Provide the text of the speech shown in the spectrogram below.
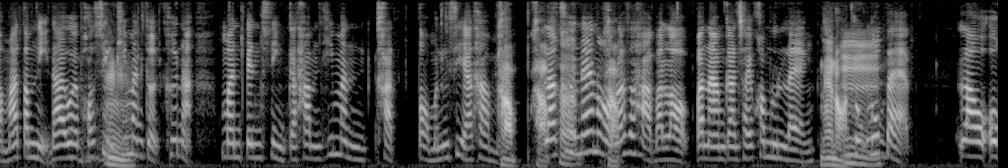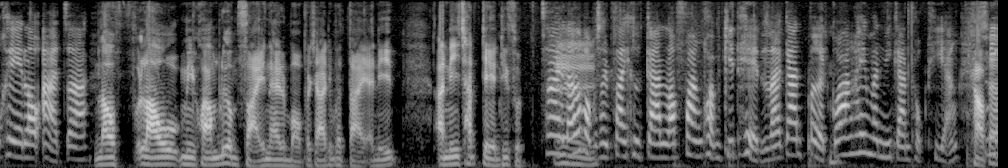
สามารถตำหนิได้เว้ยเพราะสิ่งอืมที่มันเกิดขึ้นอะ มันเป็นสิ่งกระทำที่มันขัดต่อมนุษยธรรมอะครับครับแล้วคือแน่นอนครับว่าสถาบันเราประนามการใช้ความรุนแรงแน่นอนอืมทุกรูปแบบ เราโอเคเราอาจจะเราเรามีความเลื่อมใสในระบอบประชาธิปไตยอันนี้ อันนี้ชัดเจนที่สุด ใช่อืมแล้วระบบประชาธิปไตยคือการรับฟังความคิดเห็น และการเปิดกว้างให้มันมีการถกเถียงครับมี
